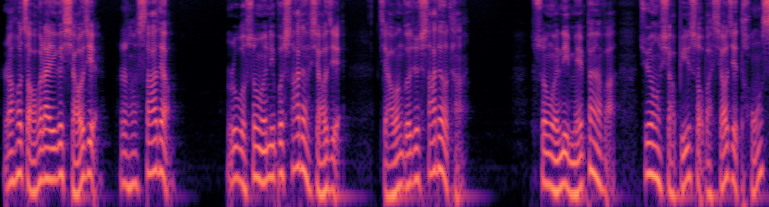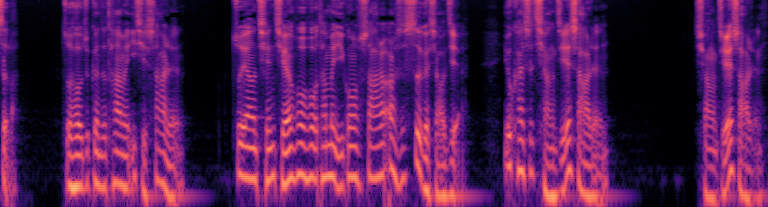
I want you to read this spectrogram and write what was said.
然后找回来一个小姐，让他杀掉。如果孙文丽不杀掉小姐，贾文革就杀掉他。孙文丽没办法，就用小匕首把小姐捅死了。之后就跟着他们一起杀人，这样前前后后他们一共杀了二十四个小姐，又开始抢劫杀人。抢劫杀人，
